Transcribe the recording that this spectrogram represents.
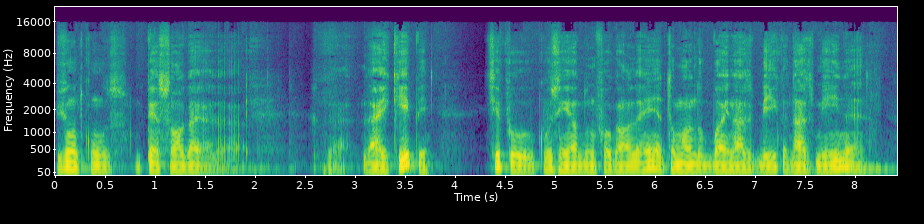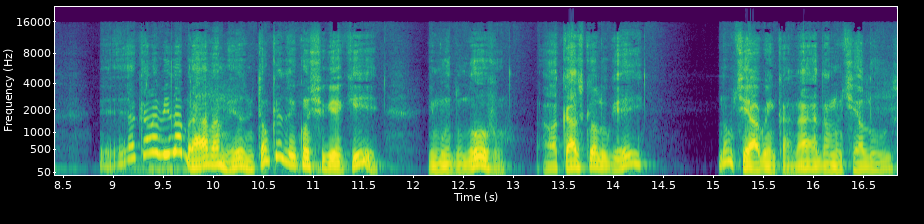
junto com os, o pessoal da, da, da equipe, tipo, cozinhando no fogão a lenha, tomando banho nas bicas, nas minas, é aquela vida brava mesmo. Então, quer dizer, quando cheguei aqui, em Mundo Novo, a casa que eu aluguei, não tinha água encanada, não tinha luz.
